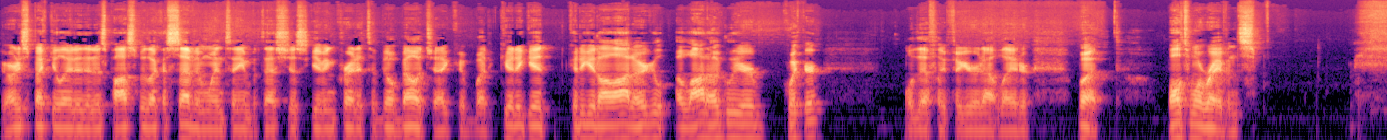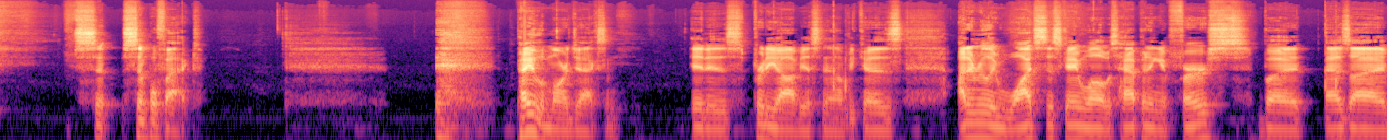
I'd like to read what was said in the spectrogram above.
We already speculated that it's possibly like a seven win team, but that's just giving credit to Bill Belichick. But could it get could it get a lot a lot uglier quicker? We'll definitely figure it out later. But Baltimore Ravens, simple fact pay Lamar Jackson. It is pretty obvious now because I didn't really watch this game while it was happening at first, but as I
